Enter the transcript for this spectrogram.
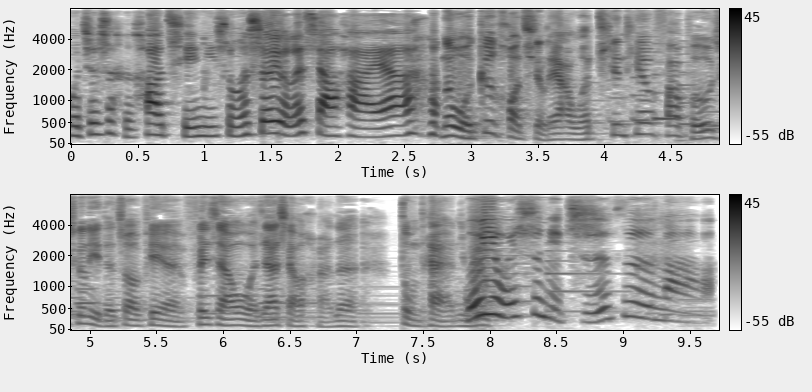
我就是很好奇，你什么时候有个小孩呀？那我更好奇了呀！我天天发朋友圈里的照片，分享我家小孩的动态。我以为是你侄子嘛？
